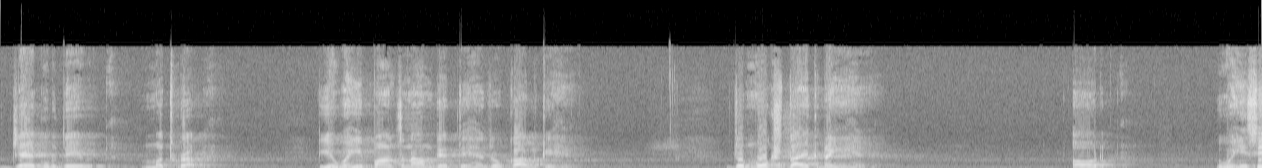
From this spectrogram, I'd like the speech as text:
जय गुरुदेव मथुरा में। ये वही पाँच नाम देते हैं जो काल के हैं, जो मोक्षदायक नहीं है। और वहीं से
